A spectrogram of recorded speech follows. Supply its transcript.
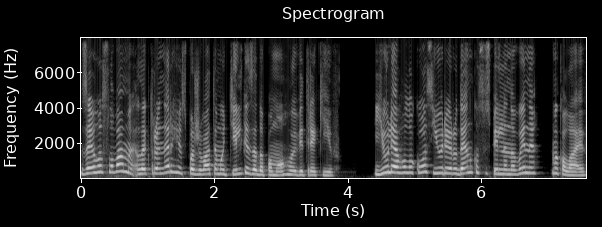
За його словами, електроенергію споживатимуть тільки за допомогою вітряків. Юлія Голокос, Юрій Руденко, Суспільне новини, Миколаїв.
